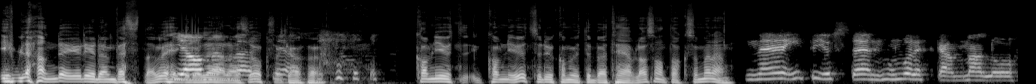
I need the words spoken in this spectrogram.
ibland är ju det den bästa vägen ja, att lära sig också kanske. Kom ni, ut, kom ni ut så du kom ut och började tävla och sånt också med den? Nej, inte just den. Hon var rätt gammal och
